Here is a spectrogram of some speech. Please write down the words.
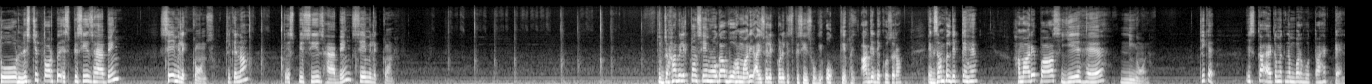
तो निश्चित तौर पे स्पीसीज हैविंग सेम इलेक्ट्रॉन्स, ठीक है ना? तो स्पीसीज हैविंग सेम इलेक्ट्रॉन। तो जहाँ भी इलेक्ट्रॉन सेम होगा, वो हमारी आइसो इलेक्ट्रॉनिक स्पीसीज होगी। ओके भाई, आगे देखो ज़रा। एग्ज़ाम्पल देखते हैं। हमारे पास ये है नियोन ठीक है? इसका एटॉमिक नंबर होता है टेन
